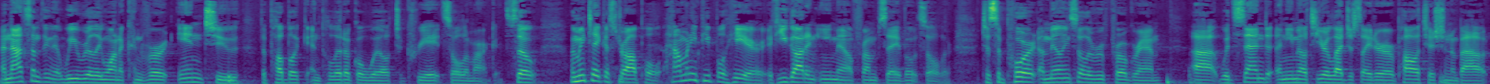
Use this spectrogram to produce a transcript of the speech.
And that's something that we really want to convert into the public and political will to create solar markets. So let me take a straw poll. How many people here, if you got an email from, say, Vote Solar, to support a Million Solar Roof program, uh, would send an email to your legislator or politician about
